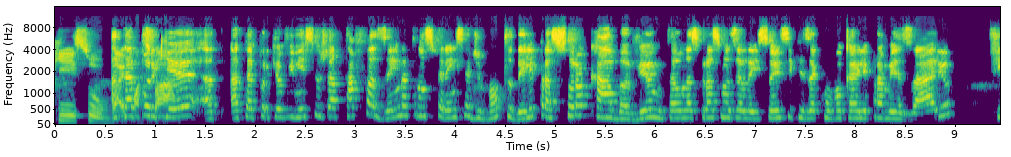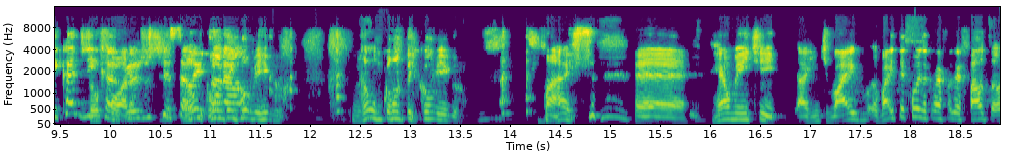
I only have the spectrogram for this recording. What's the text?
que isso vai até passar. Porque, até porque o Vinícius já está fazendo a transferência de voto dele para Sorocaba, viu? Então, nas próximas eleições, se quiser convocar ele para mesário, Fica a dica, viu, Justiça Não Eleitoral. contem comigo. Não contem comigo. Mas, é, realmente, a gente vai... Vai ter coisa que vai fazer falta.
